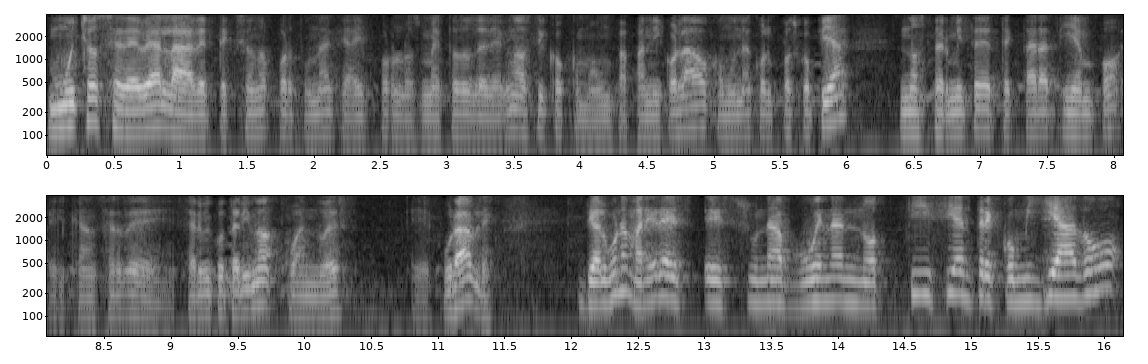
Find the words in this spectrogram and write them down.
Mucho se debe a la detección oportuna que hay por los métodos de diagnóstico, como un papá Nicolau, como una colposcopía, nos permite detectar a tiempo el cáncer de cervicuterino cuando es eh, curable. De alguna manera es, es una buena noticia, entrecomillado,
